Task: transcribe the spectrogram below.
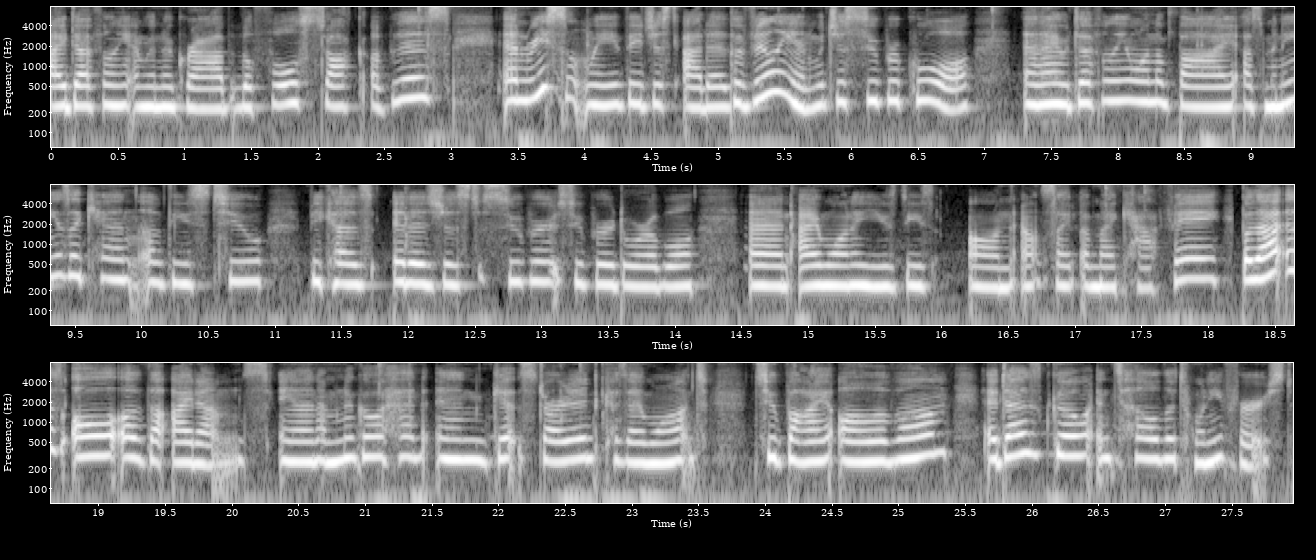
I definitely am going to grab the full stock of this. And recently, they just added Pavilion, which is super cool. And I definitely want to buy as many as I can of these two because it is just super, super adorable. And I want to use these on outside of my cafe. But that is all of the items and I'm gonna go ahead and get started because I want to buy all of them. It does go until the 21st,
